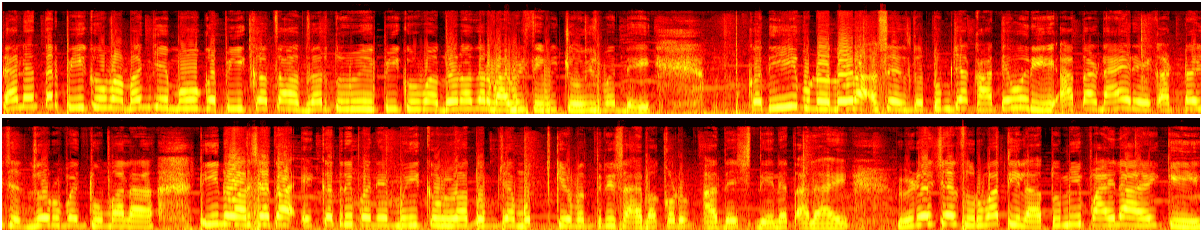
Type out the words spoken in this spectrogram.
त्यानंतर पीक विमा म्हणजे मूग पीकचा जर तुम्ही पीक विमा दोन हजार बावीस तेवीस चोवीसमध्ये कधीही नोंदवला असेल तर तुमच्या खात्यावरही आता डायरेक्ट अठ्ठावीस हजार रुपये तुम्हाला तीन वर्षाचा एकत्र एकत्रितपणे मी विमा तुमच्या मुख्यमंत्री साहेबाकडून आदेश देण्यात आला आहे. व्हिडिओच्या सुरुवातीला तुम्ही पाहिलं आहे की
